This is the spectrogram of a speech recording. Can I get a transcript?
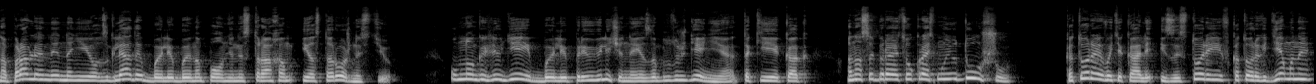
Направленные на нее взгляды были бы наполнены страхом и осторожностью. У многих людей были преувеличенные заблуждения, такие как «она собирается украсть мою душу», которые вытекали из историй, в которых демоны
